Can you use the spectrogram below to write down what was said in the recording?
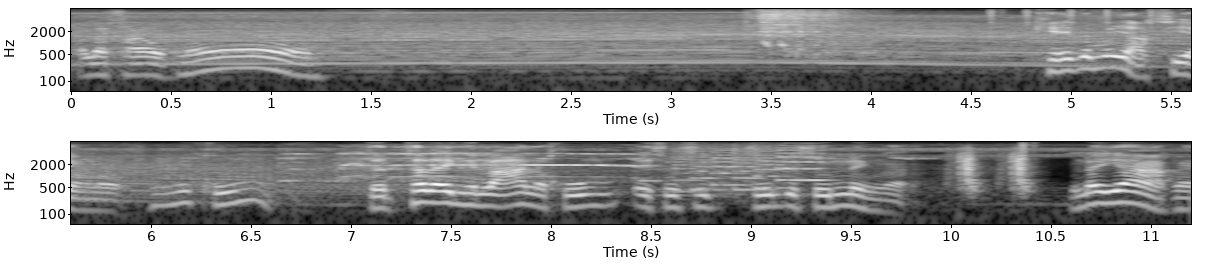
อะไรคลายออกเนาะ เคสก็ไม่อยากเสี่ยงหรอกไม่คุ้ม แต่ถ้าได้เงินล้านอะคุ้มไอ้ศูนย์ศูนย์จุดศูนย์หนึ่งอะมันได้ยากไง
